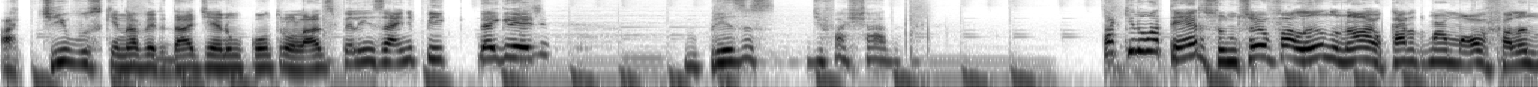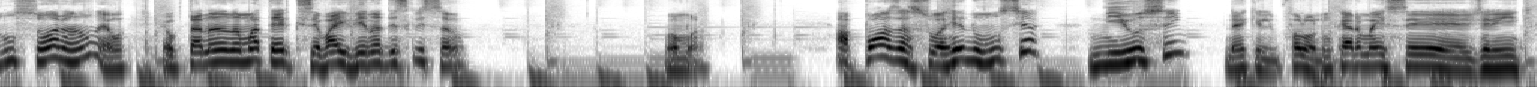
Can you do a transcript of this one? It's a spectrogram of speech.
ativos que na verdade eram controlados pela Design Peak da igreja. Empresas de fachada. Tá aqui na matéria, não sou eu falando, não, é o cara do Marmol falando, não sou não, é o, é o que tá na, na matéria, que você vai ver na descrição. Vamos lá. Após a sua renúncia, Nielsen, né, que ele falou, não quero mais ser gerente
